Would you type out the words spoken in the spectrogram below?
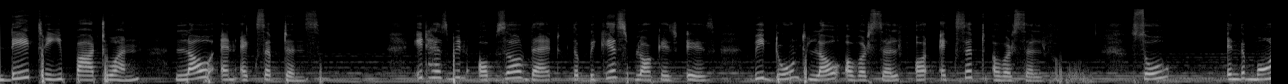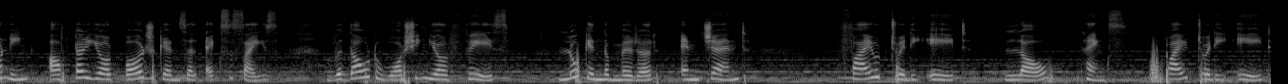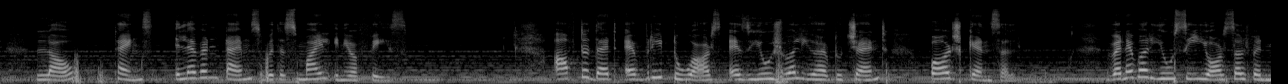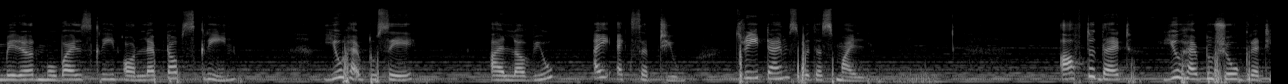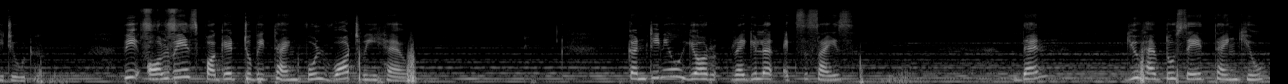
Day 3, Part 1 Love and Acceptance. It has been observed that the biggest blockage is we don't love ourselves or accept ourselves. So, in the morning after your purge cancel exercise, without washing your face, look in the mirror and chant 528 love thanks 528 love thanks 11 times with a smile in your face after that every 2 hours as usual you have to chant purge cancel. Whenever you see yourself in mirror mobile screen or laptop screen you have to say i love you. I accept you. 3 times with a smile. After that you have to show gratitude. We always forget to be thankful what we have. Continue your regular exercise then you have to say thank you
